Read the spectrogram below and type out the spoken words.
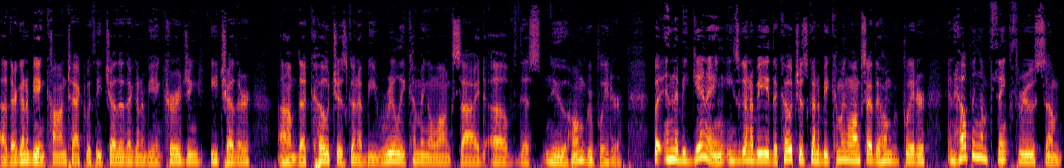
Uh, they're going to be in contact with each other. They're going to be encouraging each other. Um, the coach is going to be really coming alongside of this new home group leader. But in the beginning, he's going to be the coach is going to be coming alongside the home group leader and helping them think through some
